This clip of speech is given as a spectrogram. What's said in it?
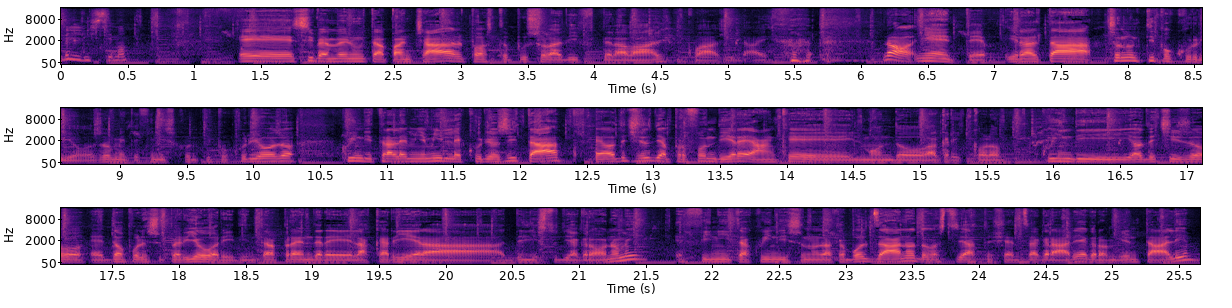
Bellissimo. E sì, benvenuta a Pancià, al posto Pussola Dif della Val, quasi dai. No, niente, in realtà sono un tipo curioso, mi definisco un tipo curioso, quindi tra le mie mille curiosità eh, ho deciso di approfondire anche il mondo agricolo. Quindi ho deciso, eh, dopo le superiori, di intraprendere la carriera degli studi agronomi. È finita quindi sono andato a Bolzano dove ho studiato scienze agrarie, agroambientali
